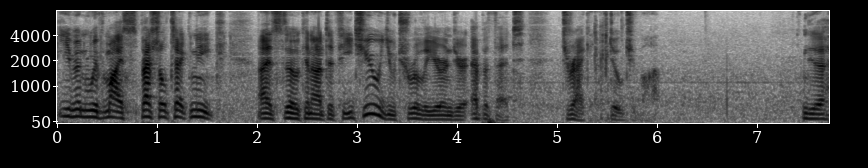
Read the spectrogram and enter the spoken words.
even with my special technique, I still cannot defeat you. You truly earned your epithet, Dragon of Dojima. Yeah.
